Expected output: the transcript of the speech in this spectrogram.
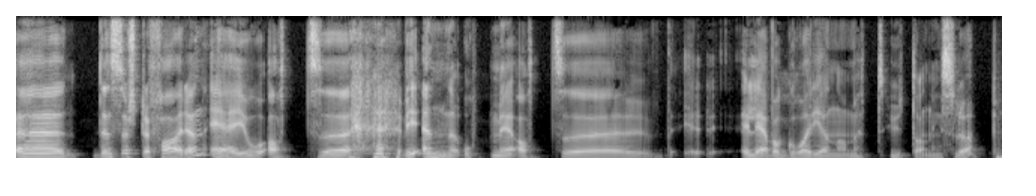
Uh, den største faren er jo at uh, vi ender opp med at uh, elever går gjennom et utdanningsløp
